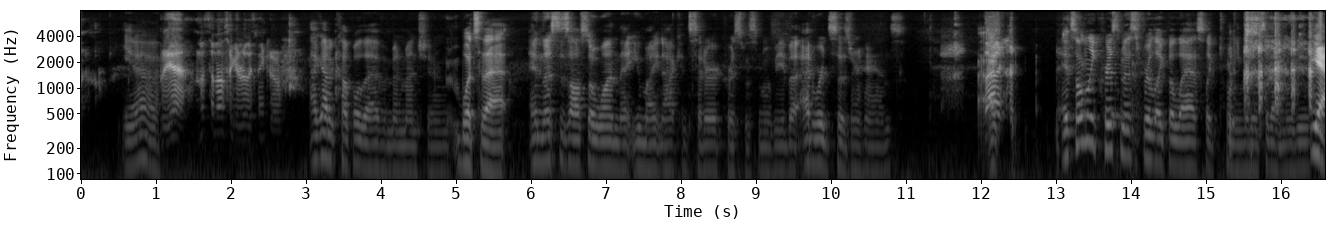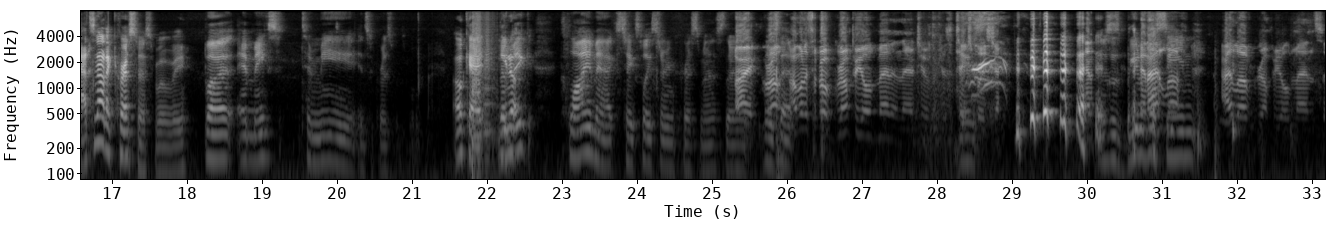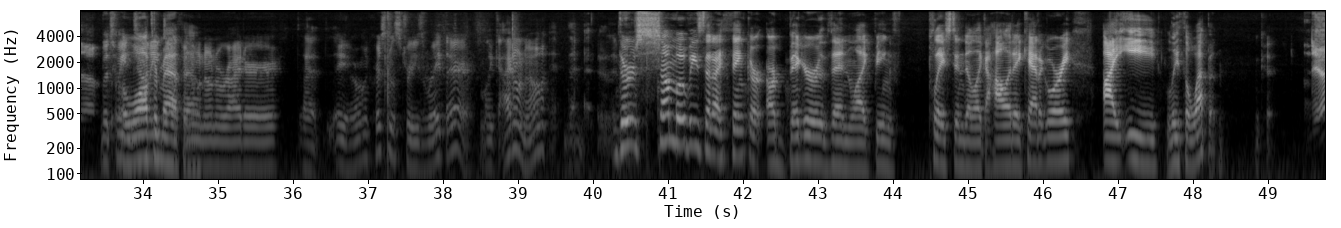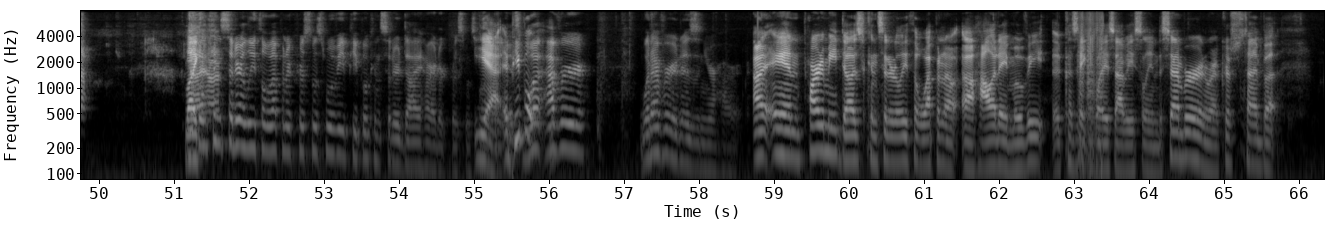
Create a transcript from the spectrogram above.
Yeah, But yeah, nothing else I can really think of. I got a couple that haven't been mentioned. What's that? And this is also one that you might not consider a Christmas movie, but Edward Scissorhands. I- Not a- It's only Christmas for like the last like 20 minutes of that movie. yeah, it's not a Christmas movie. But it makes to me it's a Christmas movie. Okay, The you know, big climax takes place during Christmas. There, all right, there's grump, I'm gonna throw grumpy old men in there too because it takes place. during- there's this And beautiful I love- scene I love grumpy old men, so between Walter Johnny Depp Matthau. and Winona Ryder. That you know, Christmas tree's right there. Like I don't know. there's some movies that I think are, are bigger than like being placed into like a holiday category, i.e., Lethal Weapon. Okay. yeah. Like, people consider Lethal Weapon a Christmas movie. People consider Die Hard a Christmas movie. Yeah, and It's people- whatever, whatever it is in your heart. I, and part of me does consider Lethal Weapon a, a holiday movie uh, because it takes place obviously in December and around Christmas time. But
